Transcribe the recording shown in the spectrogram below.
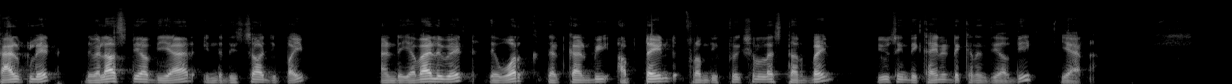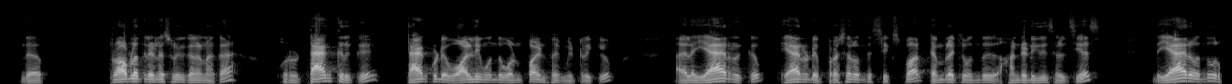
Calculate the velocity of the air in the discharge pipe and evaluate the work that can be obtained from the frictionless turbine using the kinetic energy of the air. இந்த ப்ராப்ளத்தில் என்ன சொல்லியிருக்காங்கனாக்கா ஒரு டேங்க் இருக்குது டேங்க்குடைய வால்யூம் வந்து one point five metre cube அதில் ஏர் இருக்குது ஏருடைய ப்ரெஷர் வந்து சிக்ஸ் பார் டெம்பரேச்சர் வந்து ஹண்ட்ரட் டிகிரி செல்சியஸ் இந்த ஏர் வந்து ஒரு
